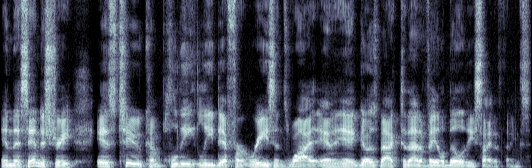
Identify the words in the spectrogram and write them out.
in this industry is two completely different reasons why and it goes back to that availability side of things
